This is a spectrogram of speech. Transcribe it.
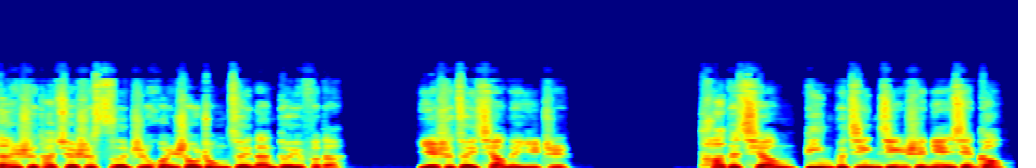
但是它却是四只魂兽中最难对付的，也是最强的一只。它的强并不仅仅是年限高，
